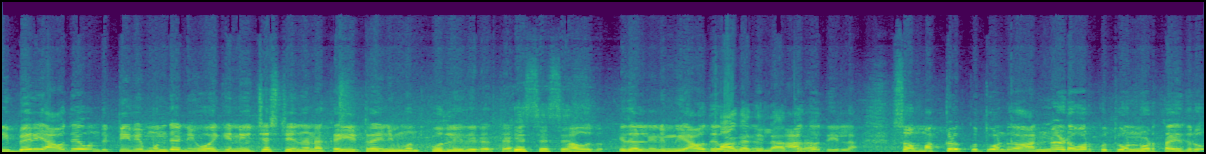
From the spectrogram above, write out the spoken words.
ನೀವು ಬೇರೆ ಯಾವುದೇ ಒಂದು ಟಿ ವಿ ಮುಂದೆ ನೀವು ಹೋಗಿ ನೀವು ಜಸ್ಟ್ ಇದನ್ನು ಕೈ ಇಟ್ಟರೆ ನಿಮ್ಗೊಂದು ಕೂದಲು ಇದಿರುತ್ತೆ. ಹೌದು. ಇದರಲ್ಲಿ ನಿಮ್ಗೆ ಯಾವುದೇ ಆಗೋದಿಲ್ಲ ಆಗೋದಿಲ್ಲ. ಸೊ ಮಕ್ಕಳು ಕುತ್ಕೊಂಡು ಹನ್ನೆರಡು ಅವರ್ ಕುತ್ಕೊಂಡು ನೋಡ್ತಾ ಇದ್ರು.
